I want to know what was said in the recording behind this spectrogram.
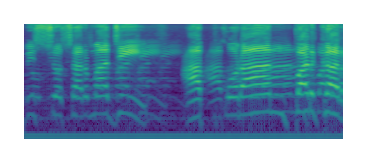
विश्व शर्मा जी आप कुरान पढ़कर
